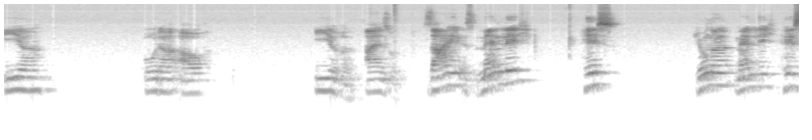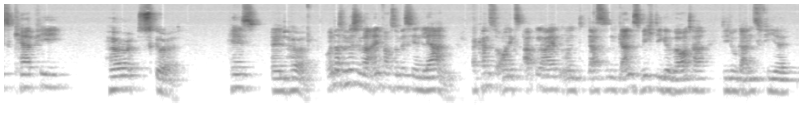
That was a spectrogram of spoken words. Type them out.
ihr oder auch ihre. Also sein ist männlich, his, Junge, männlich, his cappy, her skirt. His and her. Und das müssen wir einfach so ein bisschen lernen. Da kannst du auch nichts ableiten und das sind ganz wichtige Wörter, die du ganz viel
